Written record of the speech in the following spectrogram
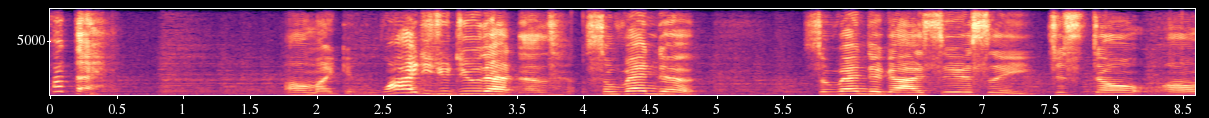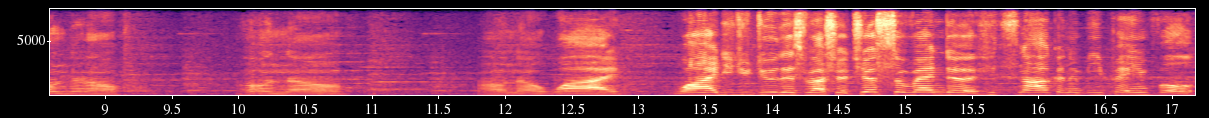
What the... Oh my god. Why did you do that? Uh, surrender. Surrender, guys. Seriously. Just don't... Oh, no. Oh, no. Oh, no. Why? Why did you do this, Russia? Just surrender. It's not gonna be painful.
